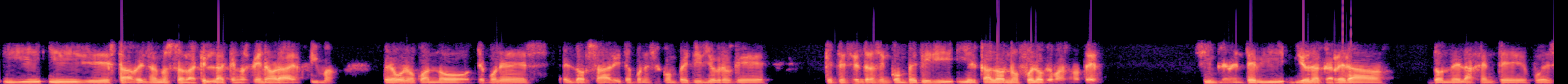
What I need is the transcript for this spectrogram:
y, estaba pensando hasta la que, la que nos viene ahora encima. Pero bueno, cuando te pones el dorsal y te pones a competir, yo creo que, que te centras en competir y, el calor no fue lo que más noté. Simplemente vi, vi una carrera donde la gente pues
